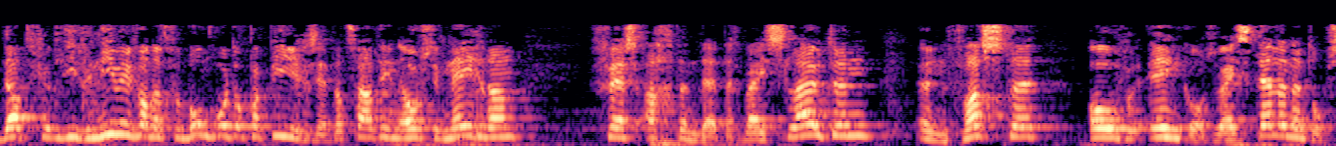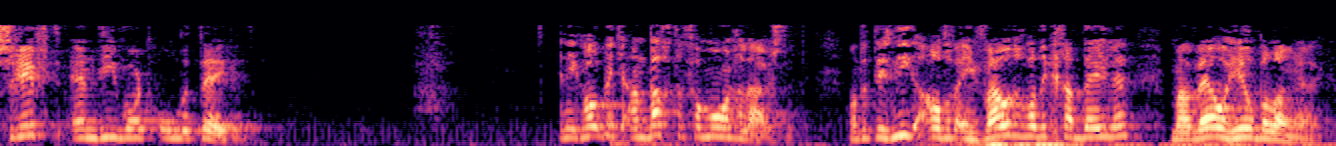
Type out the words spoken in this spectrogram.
Dat, die vernieuwing van het verbond wordt op papier gezet. Dat staat in hoofdstuk 9 dan, vers 38. Wij sluiten een vaste overeenkomst. Wij stellen het op schrift en die wordt ondertekend. En ik hoop dat je aandachtig vanmorgen luistert. Want het is niet altijd eenvoudig wat ik ga delen, maar wel heel belangrijk.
